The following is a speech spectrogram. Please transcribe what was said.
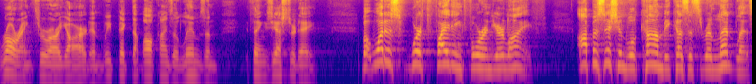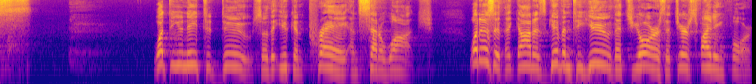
roaring through our yard, and we picked up all kinds of limbs and things yesterday. But what is worth fighting for in your life? Opposition will come because it's relentless. What do you need to do so that you can pray and set a watch? What is it that God has given to you that's yours, that you're fighting for?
